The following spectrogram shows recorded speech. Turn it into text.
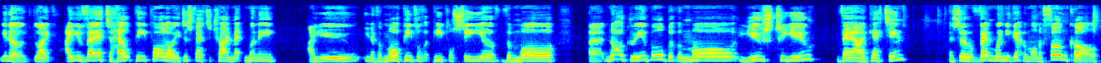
you know, like, are you there to help people or are you just there to try and make money? Are you, you know, the more people that people see you, the more, uh, not agreeable, but the more used to you they are getting. And so then when you get them on a phone call,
